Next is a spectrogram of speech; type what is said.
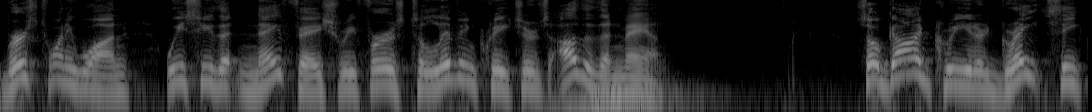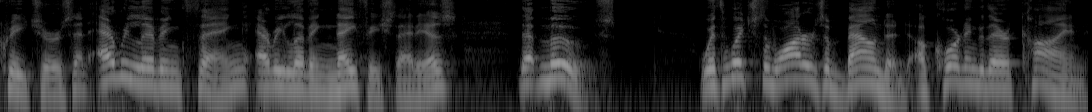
verse 21, we see that nephesh refers to living creatures other than man. So God created great sea creatures and every living thing, every living nephesh that is, that moves, with which the waters abounded according to their kind,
